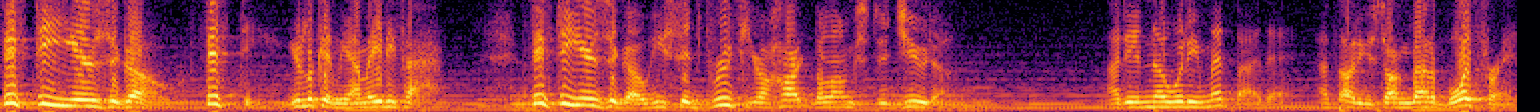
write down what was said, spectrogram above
50 years ago, 50, you look at me, I'm 85. 50 years ago, he said, Ruth, your heart belongs to Judah. I didn't know what he meant by that. I thought he was talking about a boyfriend.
